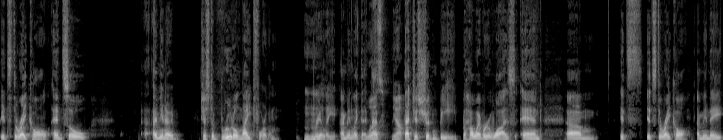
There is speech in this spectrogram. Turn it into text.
it's the right call. And so I mean, a just a brutal night for them. Mm-hmm. Really, I mean, like that. That, yeah. that just shouldn't be. But however, it was, and um, it's it's the right call. I mean, they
